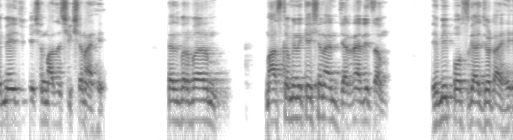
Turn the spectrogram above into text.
एम ए एज्युकेशन माझं शिक्षण आहे. त्याचबरोबर मास कम्युनिकेशन अँड जर्नलिझम हे मी पोस्ट ग्रॅज्युएट आहे.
